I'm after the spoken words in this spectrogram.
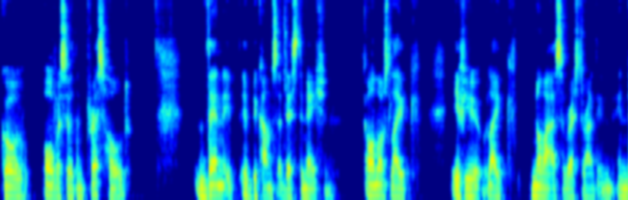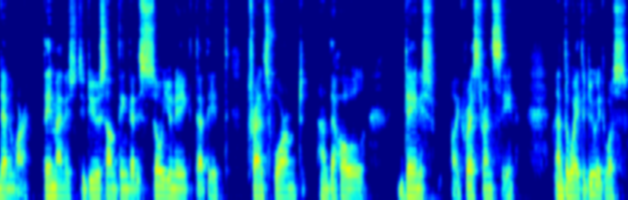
go over certain threshold then it, it becomes a destination. Almost like if you like noma as a restaurant in, in denmark they managed to do something that is so unique that it transformed uh, the whole danish like restaurant scene. And the way to do it was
